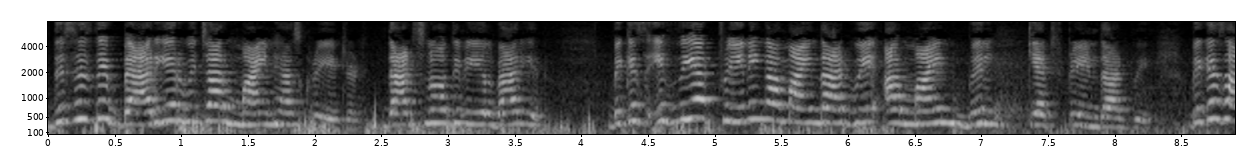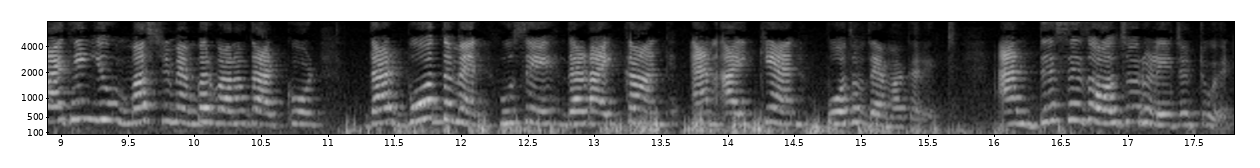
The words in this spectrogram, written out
this is the barrier which our mind has created. That's not the real barrier. Because if we are training our mind that way our mind will get trained that way. Because i think you must remember one of that quote that both the men who say that i can't and i can both of them are correct and this is also related to it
